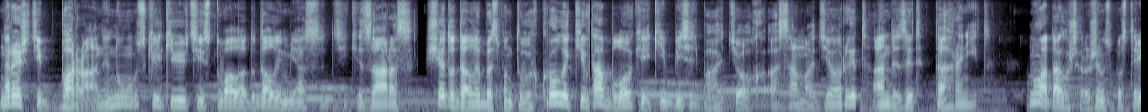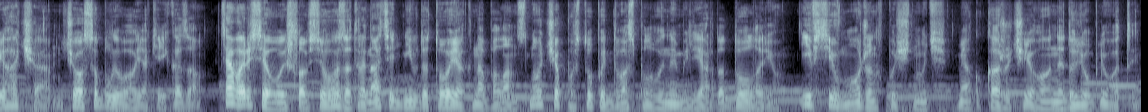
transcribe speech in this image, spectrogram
Нарешті баранину, скільки вівці існувало, додали м'ясо тільки зараз. Ще додали безпонтових кроликів та блоки, які бісять багатьох, а саме діорит, андезит та граніт. Ну а також режим спостерігача, нічого особливого, як я й казав. Ця версія вийшла всього за 13 днів до того, як на баланс ночі поступить 2,5 мільярда доларів, і всі в Моджанг почнуть, м'яко кажучи, його недолюблювати.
